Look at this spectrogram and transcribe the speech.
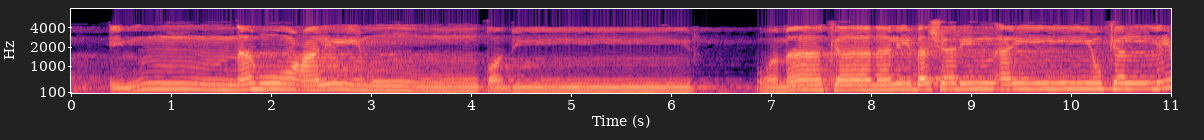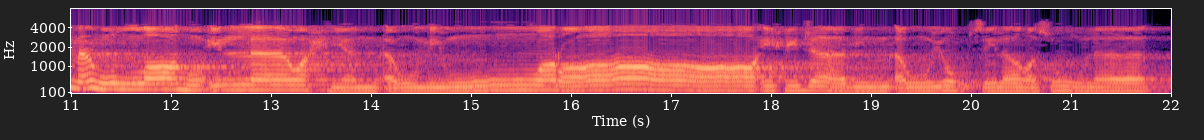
إِنَّهُ عَلِيمٌ قَدِيرٌ. وَمَا كَانَ لِبَشَرٍ أَن يُكَلِّمَهُ اللَّهُ إِلَّا وَحْيًا أَوْ مِن وَرَاءِ حِجَابٍ أَوْ يُرْسِلَ رَسُولًا.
